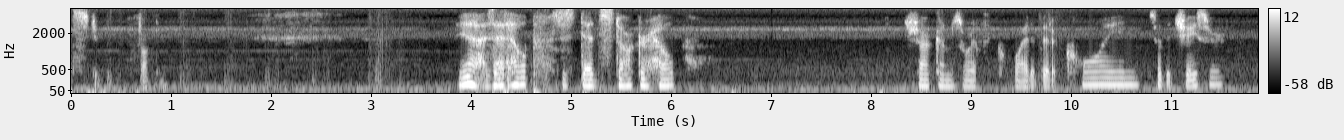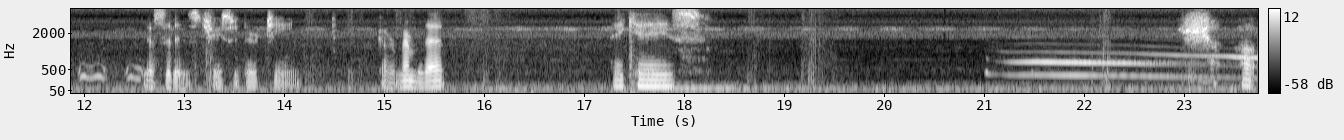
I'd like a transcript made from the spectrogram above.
Stupid fucking... Yeah, is that help? Is this dead stalker help? Shotgun's worth quite a bit of coin. Is that the chaser? Yes it is. Chaser 13. Gotta remember that. AKs. Shut up.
